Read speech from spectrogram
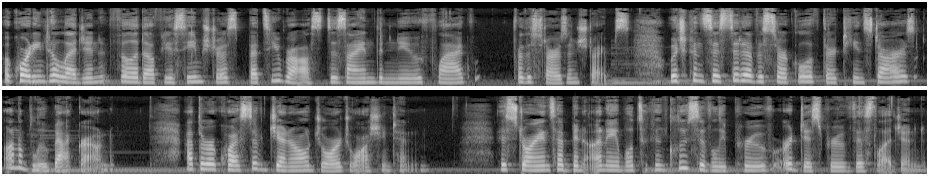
According to legend, Philadelphia seamstress Betsy Ross designed the new flag for the Stars and Stripes, which consisted of a circle of 13 stars on a blue background, at the request of General George Washington. Historians have been unable to conclusively prove or disprove this legend.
